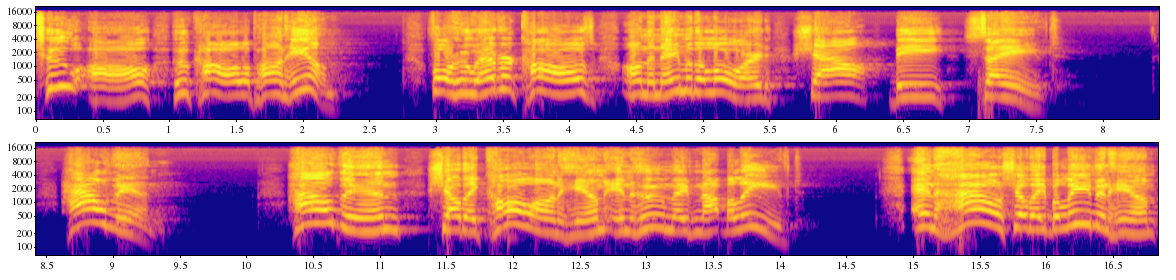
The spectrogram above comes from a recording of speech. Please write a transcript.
to all who call upon him. For whoever calls on the name of the Lord shall be saved. How then? How then shall they call on him in whom they've not believed? And how shall they believe in him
